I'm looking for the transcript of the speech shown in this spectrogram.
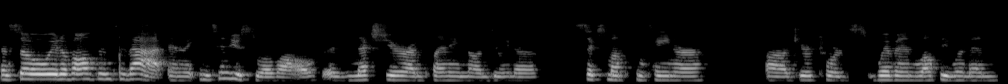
And so it evolved into that and it continues to evolve. And next year I'm planning on doing a six month container uh, geared towards women, wealthy women.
